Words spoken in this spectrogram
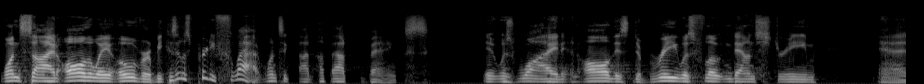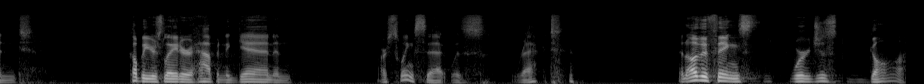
one side all the way over because it was pretty flat once it got up out of the banks. It was wide, and all this debris was floating downstream. And a couple years later, it happened again, and our swing set was wrecked. and other things were just gone.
